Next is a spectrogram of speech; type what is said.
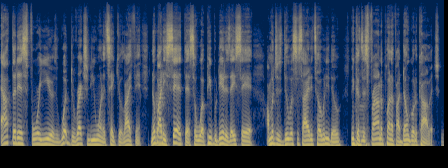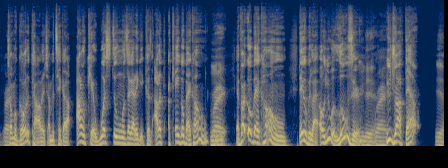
After this four years, what direction do you want to take your life in? Nobody Right. said that. So what people did is they said, I'm gonna just do what society told me to do because Mhm. it's frowned upon if I don't go to college. Right. So I'm gonna go to college. I'm gonna take out. I don't care what student loans I gotta get because I, I can't go back home. Right. If I go back home, they will be like, "Oh, you a loser. Yeah. Right. You dropped out." Yeah.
